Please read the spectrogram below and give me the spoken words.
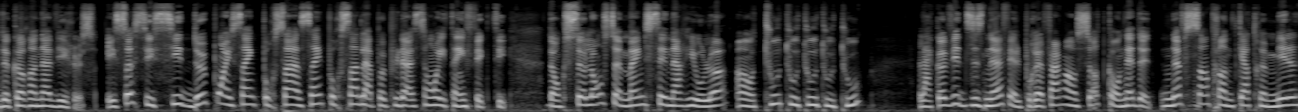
de coronavirus. Et ça, c'est si 2,5% à 5% de la population est infectée. Donc, selon ce même scénario-là, en tout, tout, tout, tout, tout, la COVID-19, elle pourrait faire en sorte qu'on ait de 934 000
